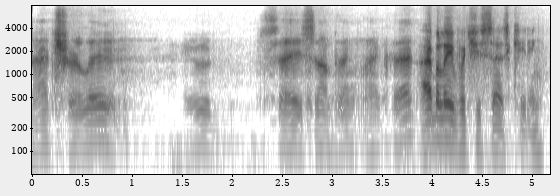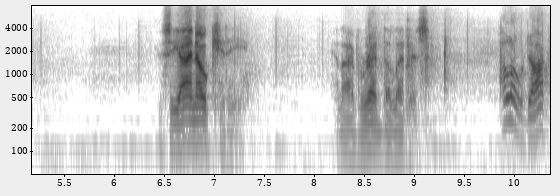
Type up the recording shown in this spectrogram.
Naturally, you'd say something like that. I believe what she says, Keating. You see, I know Kitty, and I've read the letters. Hello, Doc.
